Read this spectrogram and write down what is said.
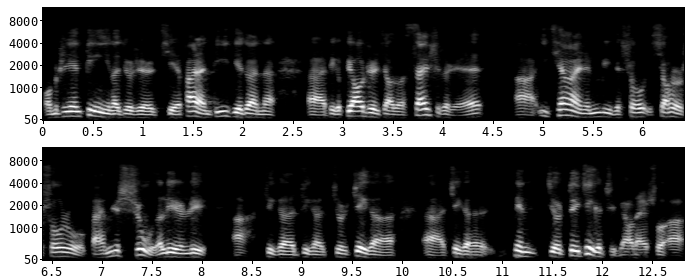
我们之前定义了，就是企业发展第一阶段的呃这个标志叫做三十个人啊，一千万人民币的收销售收入，百分之十五的利润率啊，这个这个就是这个呃这个面就是对这个指标来说啊，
